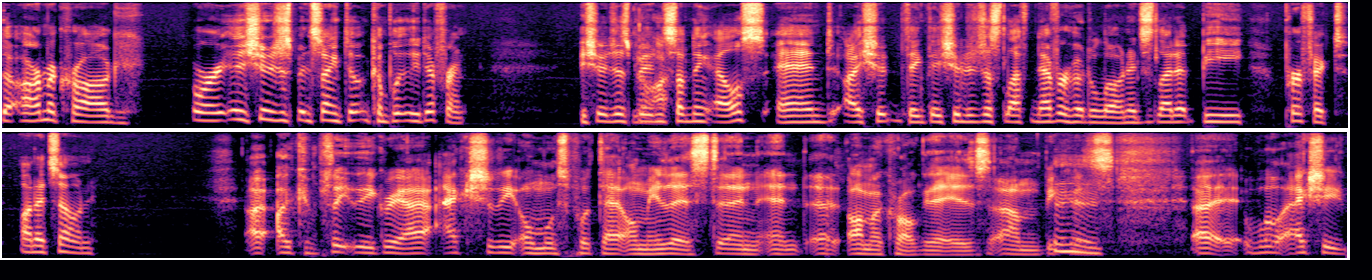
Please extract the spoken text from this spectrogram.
the Armikrog, or it should have just been something completely different. It should have just No, been I- something else, and I should think they should have just left Neverhood alone and just let it be perfect on its own. I, I completely agree. I actually almost put that on my list, and and uh, Armikrog that is, um, because. Uh, well, actually,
